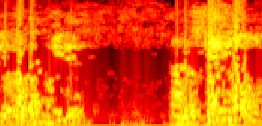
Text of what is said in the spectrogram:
you love that did. And a strange home,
